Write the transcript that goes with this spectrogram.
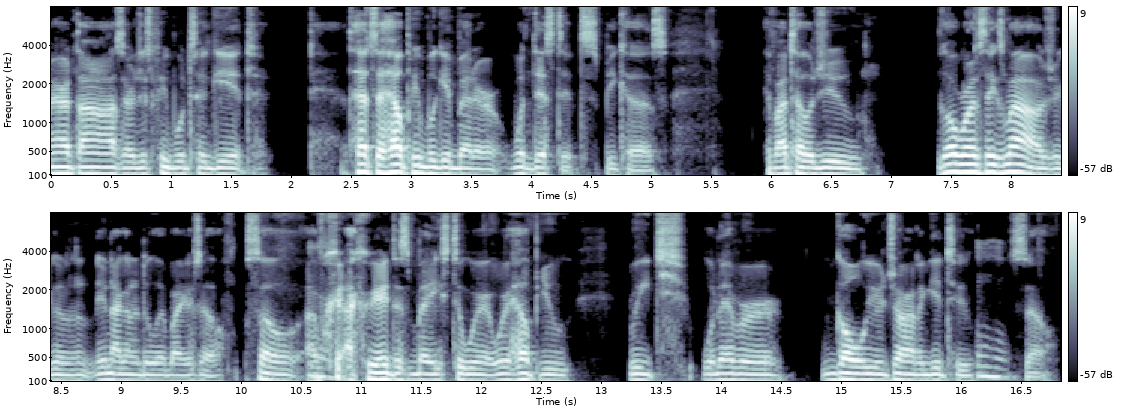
marathons or just people to get to, to help people get better with distance. Because if I told you go run six miles, you're gonna you're not gonna do it by yourself. So I've, I create this space to where we'll help you reach whatever goal you're trying to get to. Mhm. So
